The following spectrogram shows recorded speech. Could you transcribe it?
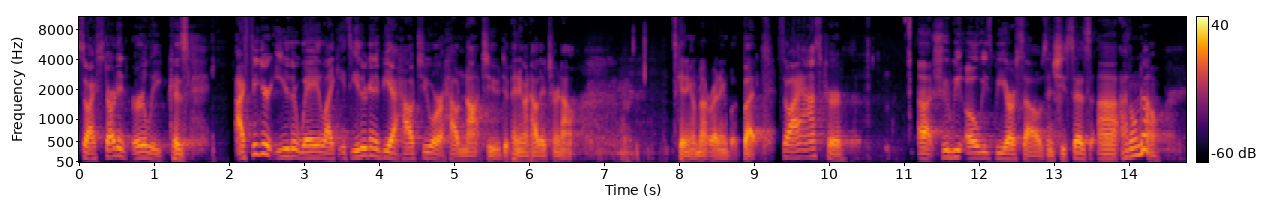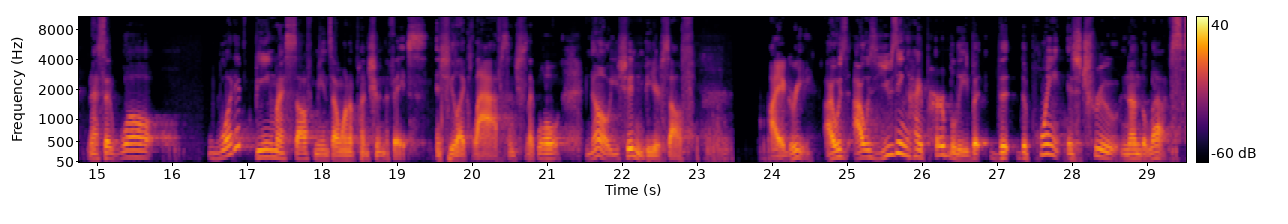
so I started early because I figure either way, like it's either going to be a how-to or a how not to, depending on how they turn out. Just kidding, I'm not writing a book. But so I asked her, uh, should we always be ourselves? And she says, uh, I don't know. And I said, well, what if being myself means I want to punch you in the face? And she like laughs and she's like, well, no, you shouldn't be yourself. I agree. I was, I was using hyperbole, but the, the point is true nonetheless.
